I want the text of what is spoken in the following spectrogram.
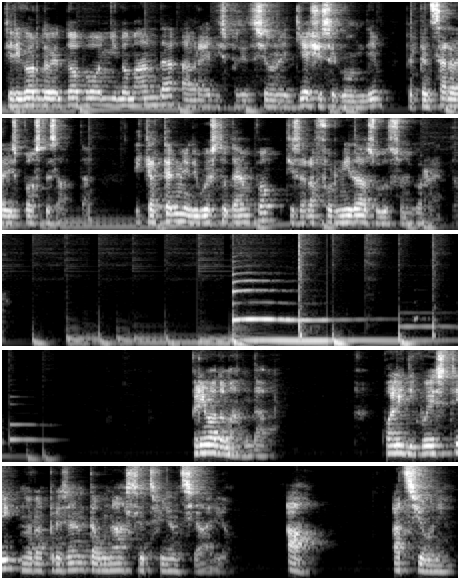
Ti ricordo che dopo ogni domanda avrai a disposizione 10 secondi per pensare alla risposta esatta e che al termine di questo tempo ti sarà fornita la soluzione corretta. Prima domanda. Quali di questi non rappresenta un asset finanziario? A. Azioni.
